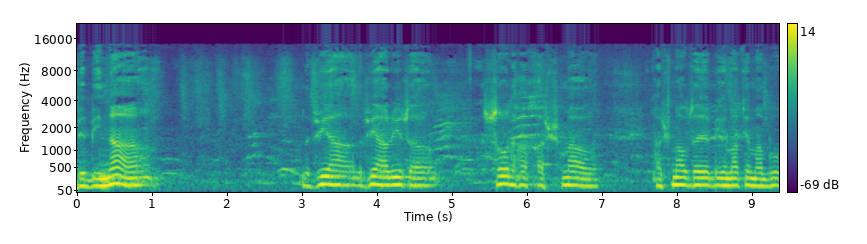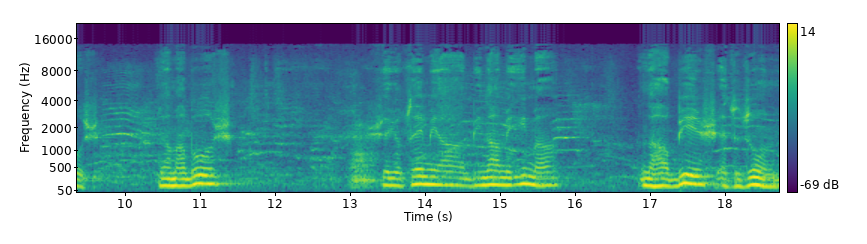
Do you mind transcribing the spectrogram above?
בבינה, לפי, לפי האריזה, סוד החשמל, חשמל זה בימת מבוש. זה המבוש שיוצא מהבינה מאימא להלביש את זון.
